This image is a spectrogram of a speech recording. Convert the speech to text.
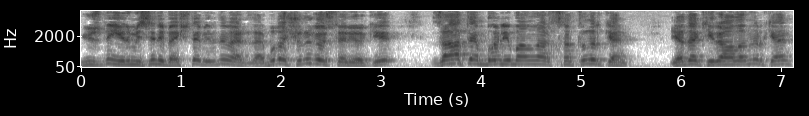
yüzde 20'sini 5'te birini verdiler. Bu da şunu gösteriyor ki zaten bu limanlar satılırken ya da kiralanırken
